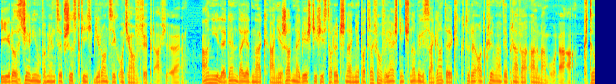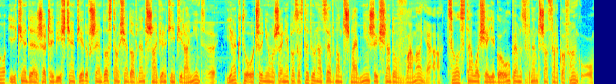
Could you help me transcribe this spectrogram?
i rozdzielił pomiędzy wszystkich biorących udział w wyprawie. Ani legenda jednak, ani żadne wieści historyczne nie potrafią wyjaśnić nowych zagadek, które odkryła wyprawa Al-Mamuna. Kto i kiedy rzeczywiście pierwszy dostał się do wnętrza Wielkiej Piramidy, jak to uczynił, że nie pozostawił na zewnątrz najmniejszych śladów włamania, co stało się jego łupem z wnętrza sarkofagu,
